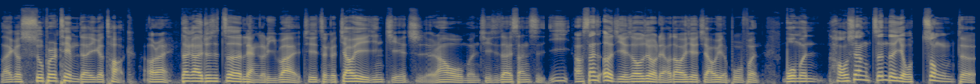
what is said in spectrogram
来个 super team 的一个 talk。All right，大概就是这两个礼拜，其实整个交易已经截止了。然后我们其实在三十一啊三十二集的时候就有聊到一些交易的部分，我们好像真的有中的，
